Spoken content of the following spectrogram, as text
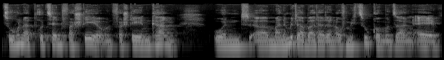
zu 100 Prozent verstehe und verstehen kann und äh, meine Mitarbeiter dann auf mich zukommen und sagen, ey,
